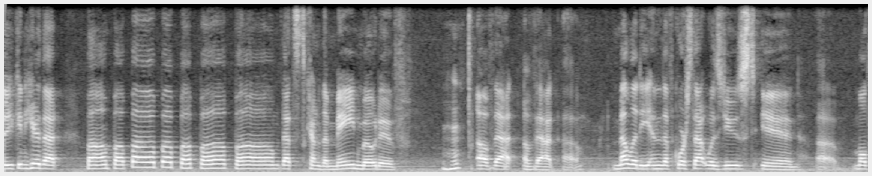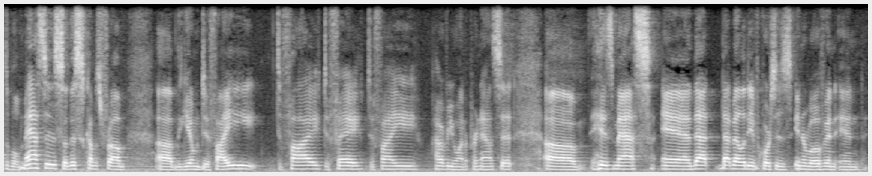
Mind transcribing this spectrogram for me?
you can hear that bum bum bum bum bum bum bum. That's kind of the main motive mm-hmm. of that of that uh, melody, and of course that was used in uh, multiple masses. So this comes from um, the Guillaume Dufay, Dufay, Dufay, Dufay, however you want to pronounce it, um, his mass, and that that melody, of course, is interwoven in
